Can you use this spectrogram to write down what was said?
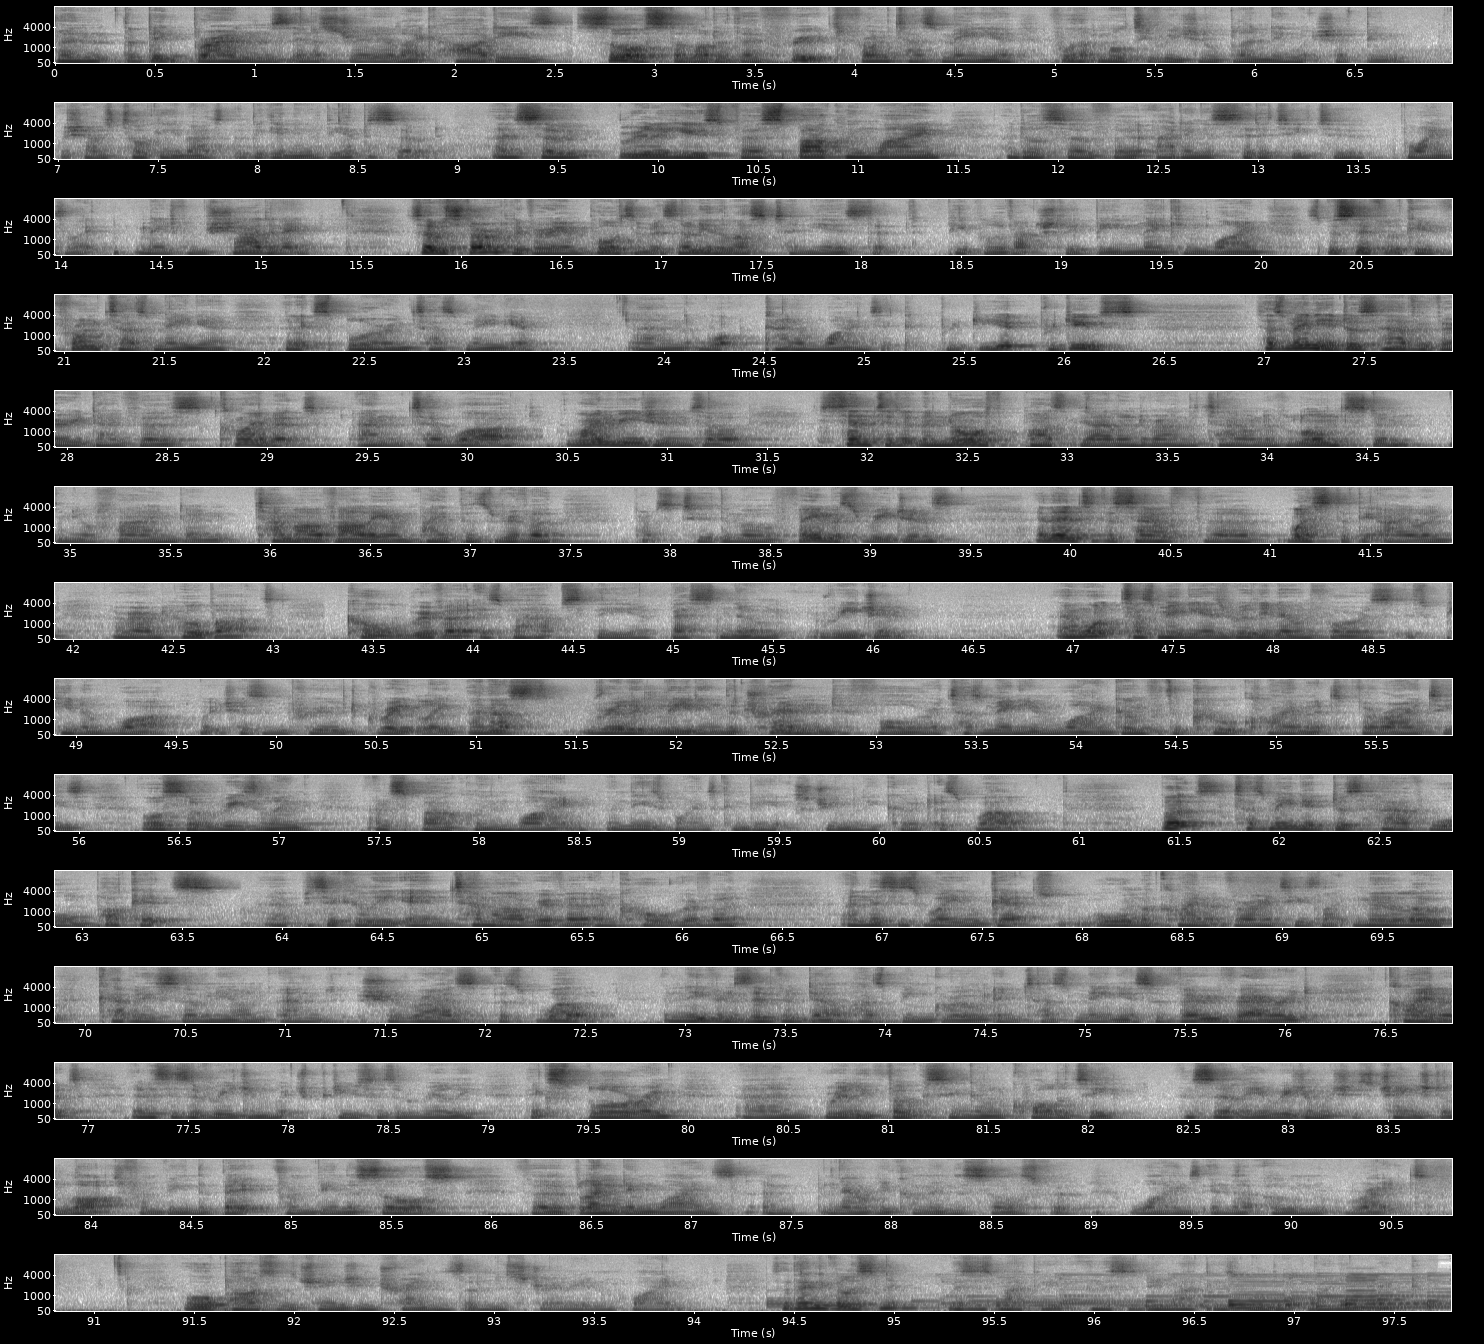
And the big brands in Australia, like Hardy's, sourced a lot of their fruit from Tasmania for that multi-regional blending, which I've been, which I was talking about at the beginning of the episode. And so really used for sparkling wine and also for adding acidity to wines like made from Chardonnay. So historically very important, but it's only in the last 10 years that people have actually been making wine specifically from Tasmania and exploring Tasmania and what kind of wines it can produce. Tasmania does have a very diverse climate and terroir. The wine regions are centred at the north part of the island around the town of Launceston, and you'll find um, Tamar Valley and Pipers River, perhaps to the more famous regions, and then to the south uh, west of the island around Hobart, Coal River is perhaps the uh, best known region. And what Tasmania is really known for is, is, Pinot Noir, which has improved greatly. And that's really leading the trend for Tasmanian wine, going for the cool climate varieties, also Riesling and sparkling wine. And these wines can be extremely good as well. But Tasmania does have warm pockets, uh, particularly in Tamar River and Coal River. And this is where you'll get warmer climate varieties like Merlot, Cabernet Sauvignon, and Shiraz as well and even Zinfandel has been grown in Tasmania. So very varied climate, and this is a region which producers are really exploring and really focusing on quality, and certainly a region which has changed a lot from being the ba- from being the source for blending wines and now becoming the source for wines in their own right. All part of the changing trends of an Australian wine. So thank you for listening. This is Matthew, and this has been Matthew's World of Wine and Drink.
